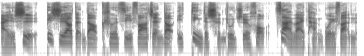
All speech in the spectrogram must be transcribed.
还是必须要等到科技发展到一定的程度之后再来谈规范呢？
